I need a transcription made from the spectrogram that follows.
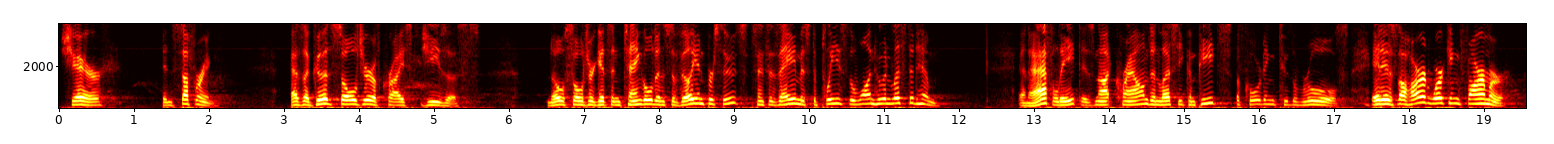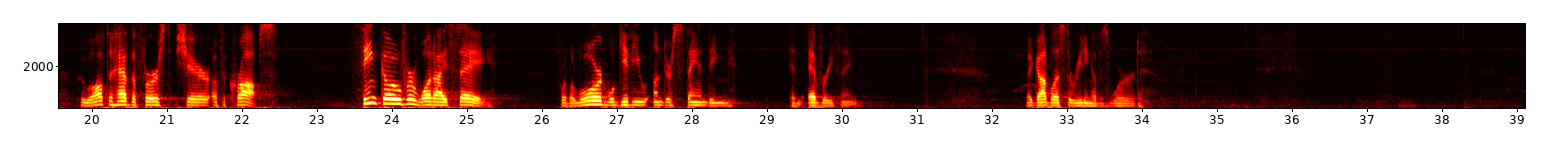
Share in suffering as a good soldier of Christ Jesus. No soldier gets entangled in civilian pursuits since his aim is to please the one who enlisted him. An athlete is not crowned unless he competes according to the rules. It is the hard-working farmer who ought to have the first share of the crops. Think over what I say, for the Lord will give you understanding in everything. May God bless the reading of His Word.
